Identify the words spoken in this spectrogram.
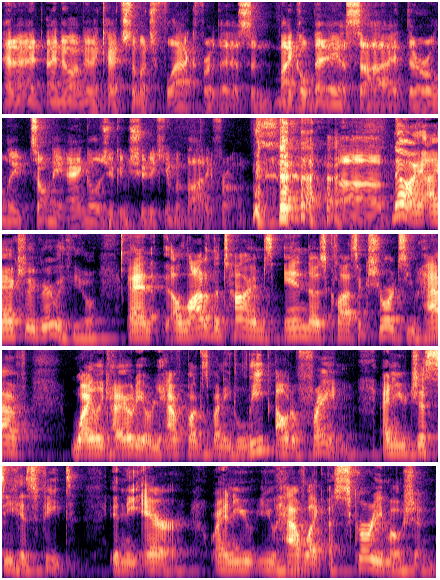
And I, I know I'm going to catch so much flack for this. And Michael Bay aside, there are only so many angles you can shoot a human body from. Uh, no, I, I actually agree with you. And a lot of the times in those classic shorts, you have Wile E. Coyote or you have Bugs Bunny leap out of frame and you just see his feet in the air. And you, you have like a scurry motion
